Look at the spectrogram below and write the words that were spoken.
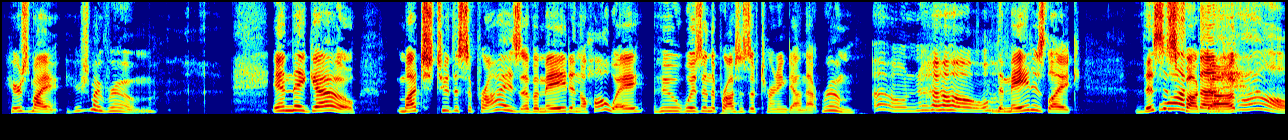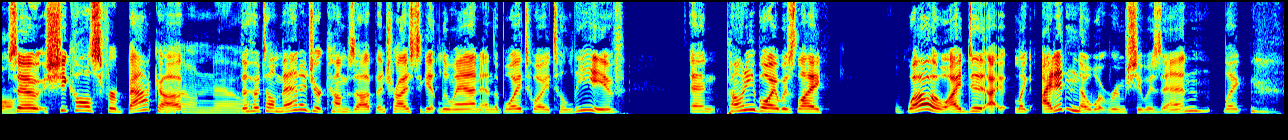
here's my here's my room. In they go, much to the surprise of a maid in the hallway who was in the process of turning down that room. Oh, no. The maid is like, this is what fucked the up. hell? So she calls for backup. oh, no. The hotel manager comes up and tries to get Luann and the boy toy to leave. And Pony Boy was like, Whoa, I did I like I didn't know what room she was in. Like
